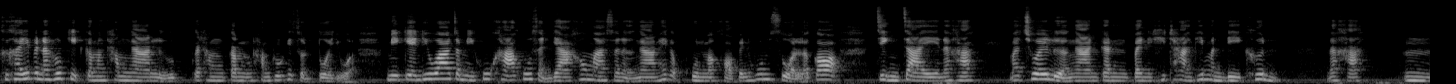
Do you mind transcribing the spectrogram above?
คือใครที่เป็นนักธุรกิจกำลังทำงาน หรือกระทำกำลังทำธุรกิจส่วนตัวอยู่อะมีเกณฑ์ที่ว่าจะมีคู่ค้าคู่สัญญาเข้ามาเสนองานให้กับคุณมาขอเป็นหุ้นส่วน แล้วก็จริงใจนะคะ มาช่วยเหลืองานกันไปในทิศทางที่มันดีขึ้นนะคะ อืม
